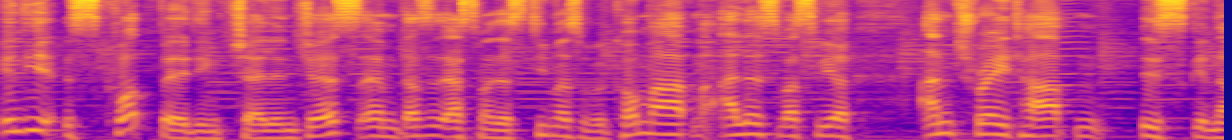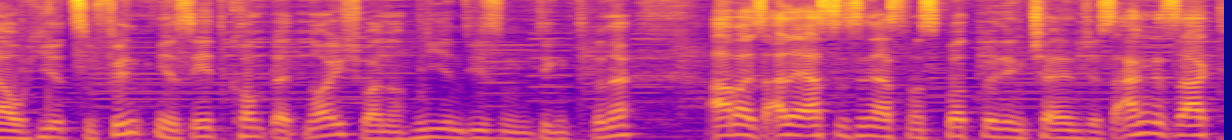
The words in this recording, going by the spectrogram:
in die Squad Building Challenges. Ähm, das ist erstmal das Team, was wir bekommen haben. Alles, was wir Untrade haben, ist genau hier zu finden. Ihr seht, komplett neu. Ich war noch nie in diesem Ding drin. Aber als allererstes sind erstmal Squad Building Challenges angesagt.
